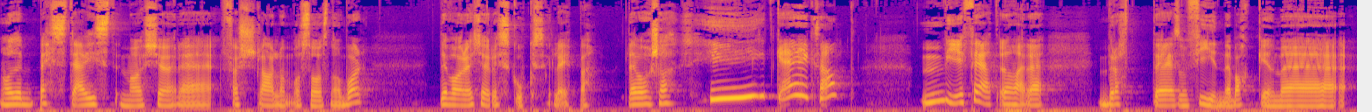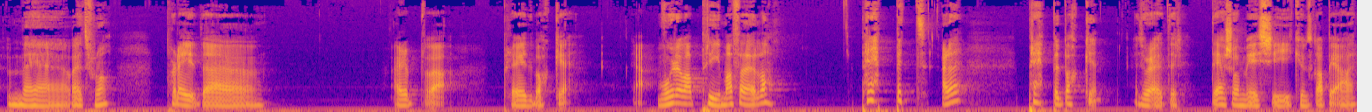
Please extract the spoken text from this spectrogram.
noe av det beste jeg visste med å kjøre først slalåm og så snowboard, det var å kjøre skogsløype. Det var så sykt gøy, ikke sant? Mye fetere den derre bratte, liksom fine bakken med, med Hva heter det for noe? Pløyde Ja, pløyd bakke? Ja, hvor det var prima føre, da. Preppet, er det det? Preppet bakken? Jeg tror det heter. Det er så mye skikunnskap jeg har.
